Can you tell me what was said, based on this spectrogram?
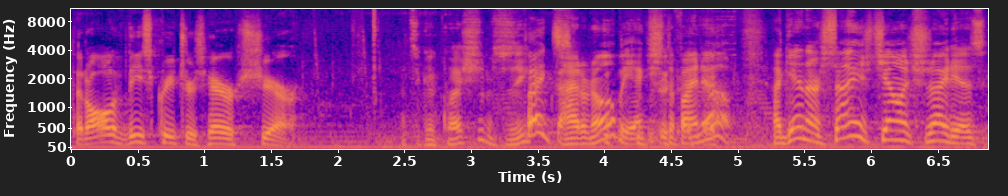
that all of these creatures here share? That's a good question, Mr. Z. Thanks. I don't know. I'll be anxious to find out. Again, our science challenge tonight is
